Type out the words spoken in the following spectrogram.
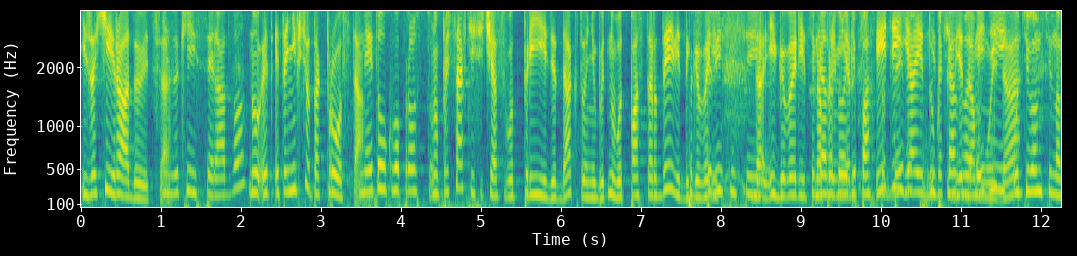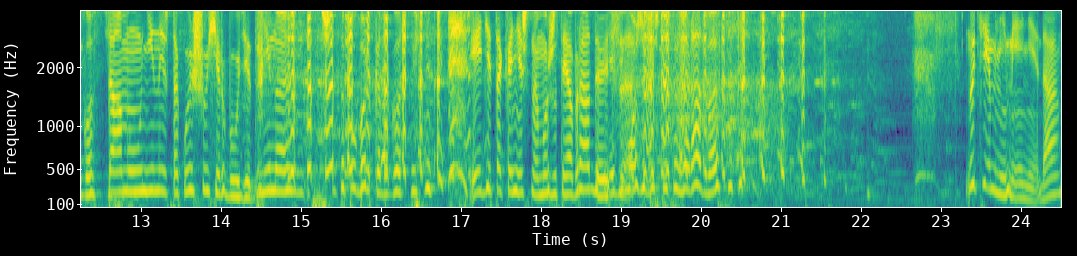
и Закей и радуется. Закей се радва, Ну, это, это не все так просто. не толкова просто. Ну, представьте, сейчас вот приедет, да, кто-нибудь, ну, вот пастор Дэвид и говорит, си да, и говорит, например, иди, я Дейвид иду и к тебе домой, Еди, да. отивам ти на гости. Там у Нины ж такой шухер будет. Нина ще се побърка да готви. Эдита, конечно, может и обрадуется. може би ще се зарадва. Но тем не менее, да,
